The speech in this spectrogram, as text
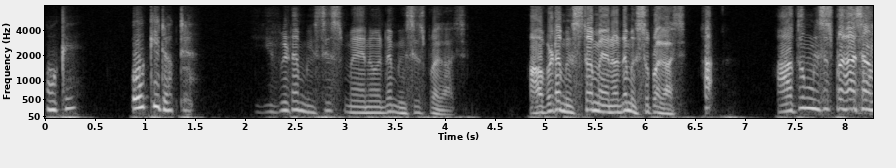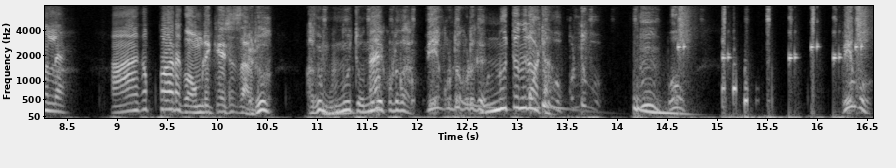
ഓക്കെ ഓക്കെ ഡോക്ടർ ഇവിടെ മിസ്സിസ് മേനോന്റെ മിസ്സിസ് പ്രകാശ്. അവിടെ മിസ്റ്റർ മേനോന്റെ മിസ്റ്റർ പ്രകാശ്. ഹ, അതും മിസ്സിസ് പ്രകാശ് ആണല്ലേ? ആകപ്പാടെ കോംപ്ലിക്കേഷൻസ് ആണ്. എടോ അത് മുന്നൂറ്റൊന്നിലേക്കുള്ളതാ വേഗം കൊണ്ടു കൊടുക്ക. മുന്നൂറ്റൊന്നിലോട്ടോ? കൊണ്ടുപോ ഉം, പോ. വേഗം പോ.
